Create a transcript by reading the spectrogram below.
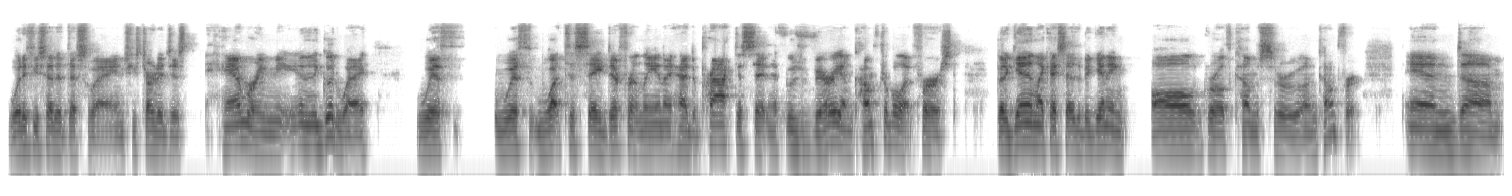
what if you said it this way? And she started just hammering me in a good way with with what to say differently. And I had to practice it. And it was very uncomfortable at first. But again, like I said at the beginning, all growth comes through uncomfort. And um,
